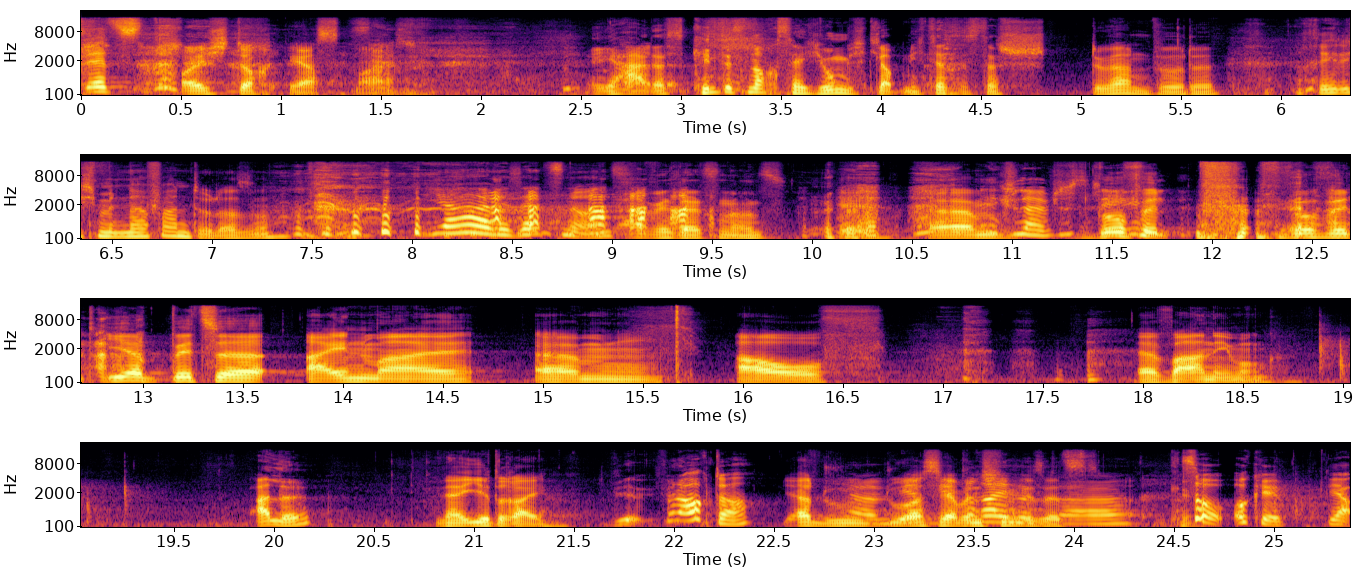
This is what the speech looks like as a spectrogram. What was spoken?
Setzt euch doch erstmal. Ja, das Kind ist noch sehr jung. Ich glaube nicht, dass es das stören würde. Rede ich mit einer Wand oder so? Ja, wir setzen uns. Ja, wir setzen uns. Ähm, bleib stehen. würfelt, würfelt ihr bitte einmal ähm, auf äh, Wahrnehmung. Alle? Na, ihr drei. Ich bin auch da. Ja, du, ja, du wir- hast dich aber nicht drei sind hingesetzt. da. So, okay. Ja,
